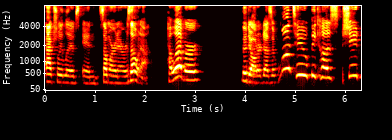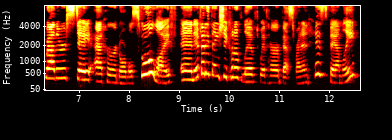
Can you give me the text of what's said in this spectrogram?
actually lives in somewhere in Arizona. However, the daughter doesn't want to because she'd rather stay at her normal school life, and if anything, she could have lived with her best friend and his family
